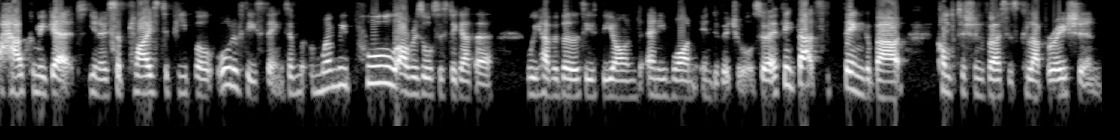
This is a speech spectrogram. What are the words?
How can we get you know supplies to people? All of these things. And when we pool our resources together, we have abilities beyond any one individual. So I think that's the thing about competition versus collaboration.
